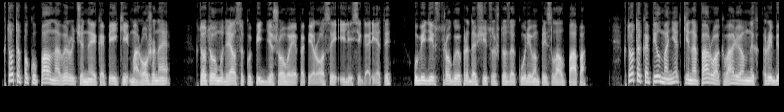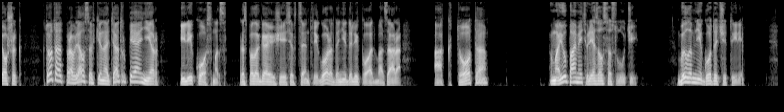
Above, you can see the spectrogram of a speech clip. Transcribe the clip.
Кто-то покупал на вырученные копейки мороженое, кто-то умудрялся купить дешевые папиросы или сигареты, убедив строгую продавщицу, что за куревом прислал папа. Кто-то копил монетки на пару аквариумных рыбешек, кто-то отправлялся в кинотеатр «Пионер» или «Космос», располагающийся в центре города недалеко от базара, а кто-то... В мою память врезался случай. Было мне года четыре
